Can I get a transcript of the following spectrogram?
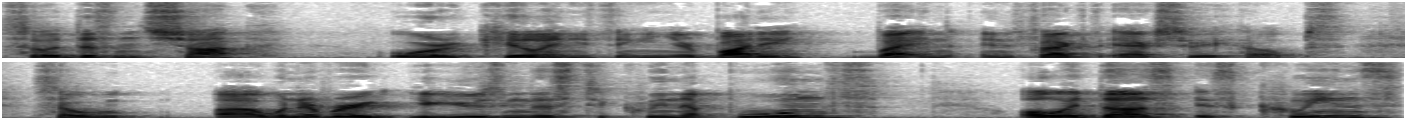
so it doesn't shock or kill anything in your body, but in, in fact actually helps. So uh, whenever you're using this to clean up wounds, all it does is cleans,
